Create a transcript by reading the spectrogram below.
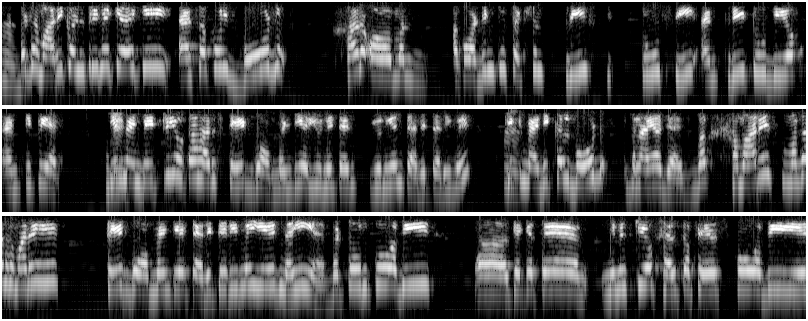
हम्म, बट हमारी कंट्री में क्या है कि ऐसा कोई बोर्ड हर according to section three two C and three two D of MTP act ये। मैंडेटरी होता है हर स्टेट गवर्नमेंट या यूनियन टेरिटरी में एक हम्म। मेडिकल बोर्ड बनाया जाए। बट हमारे मगर हमारे स्टेट गवर्नमेंट या टेरिटरी में ये नहीं है। बट तो उनको अभी क्या कहते हैं मिनिस्ट्री ऑफ़ हेल्थ अफेयर्स को अभी ये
